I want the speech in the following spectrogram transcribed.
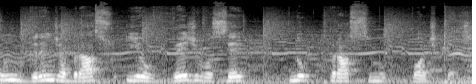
Um grande abraço e eu vejo você no próximo podcast.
